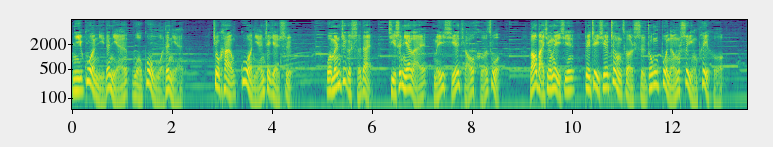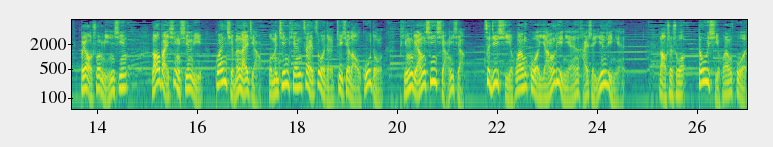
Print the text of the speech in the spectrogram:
你过你的年，我过我的年，就看过年这件事。我们这个时代几十年来没协调合作。老百姓内心对这些政策始终不能适应配合，不要说民心，老百姓心里关起门来讲，我们今天在座的这些老古董，凭良心想一想，自己喜欢过阳历年还是阴历年？老实说，都喜欢过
